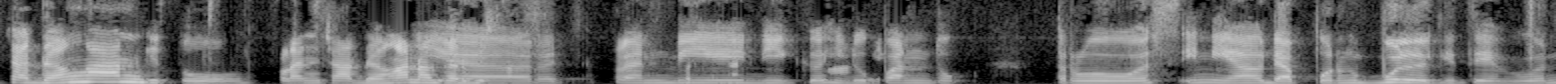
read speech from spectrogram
cadangan gitu, plan cadangan agar Iya, bisa plan B di kehidupan untuk terus ini ya dapur ngebul gitu ya bun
